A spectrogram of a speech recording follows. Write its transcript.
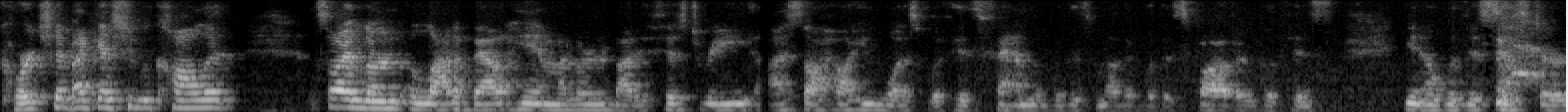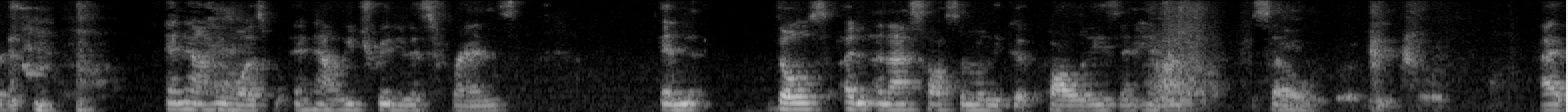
courtship, I guess you would call it. So I learned a lot about him. I learned about his history. I saw how he was with his family, with his mother, with his father, with his, you know, with his sister, and how he was and how he treated his friends. And those and, and I saw some really good qualities in him. So I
